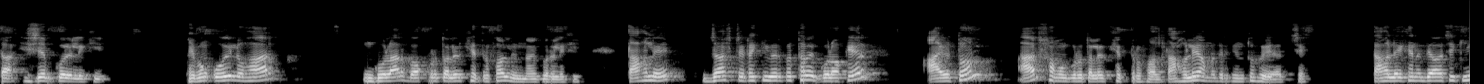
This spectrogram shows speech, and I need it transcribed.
তা হিসেব করে লিখি। এবং ওই লোহার গোলার বক্রতলের ক্ষেত্রফল নির্ণয় করে লিখি। তাহলে জাস্ট এটা কি বের করতে হবে? গোলকের আয়তন আর সমগ্রতলের ক্ষেত্রফল। তাহলে আমাদের কিন্তু হয়ে যাচ্ছে। তাহলে এখানে দেওয়া আছে কি?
